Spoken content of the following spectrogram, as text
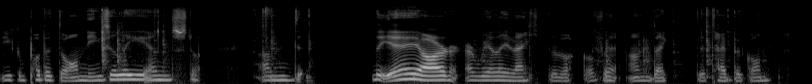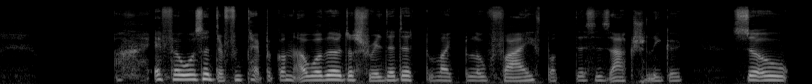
you can put it on easily and stuff. And the AR, I really like the look of it and like the type of gun if it was a different type of gun, I would have just rated it like below five. But this is actually good. So,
